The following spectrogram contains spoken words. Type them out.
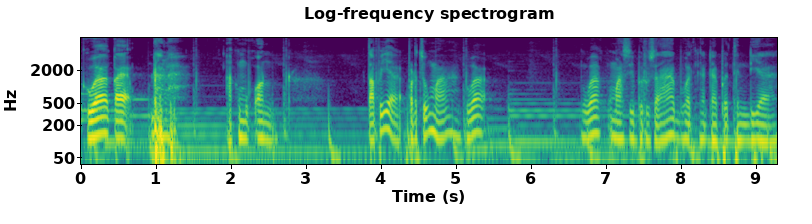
gua kayak udahlah aku move on. Tapi ya percuma gua gua masih berusaha buat ngedapetin dia.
